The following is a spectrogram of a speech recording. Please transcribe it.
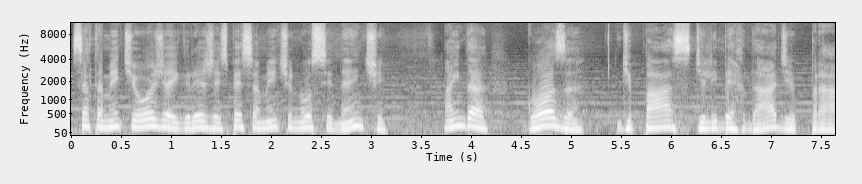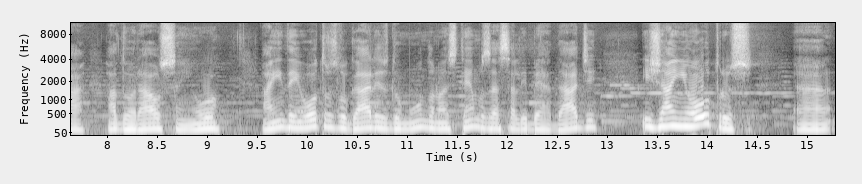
Certamente hoje a igreja, especialmente no Ocidente, ainda goza de paz, de liberdade para adorar o Senhor. Ainda em outros lugares do mundo nós temos essa liberdade e já em outros uh,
